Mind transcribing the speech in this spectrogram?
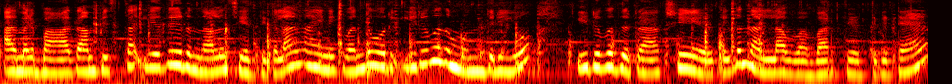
அது மாதிரி பாதாம் பிஸ்தா எது இருந்தாலும் சேர்த்துக்கலாம். நான் இன்றைக்கி வந்து ஒரு இருபது முந்திரியும் இருபது திராட்சையும் எடுத்துக்கிட்டு நல்லா வ- வறுத்து எடுத்துக்கிட்டேன்.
